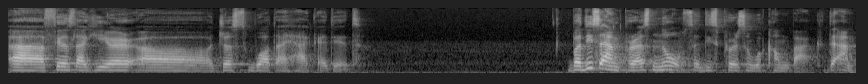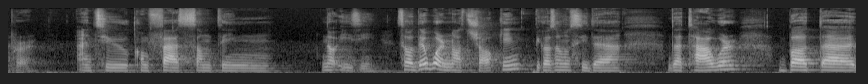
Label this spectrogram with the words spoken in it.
Uh, feels like here uh, just what I heck I did. But this empress knows that this person will come back, the emperor, and to confess something not easy. So they were not shocking because I don't see the, the tower, but uh,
